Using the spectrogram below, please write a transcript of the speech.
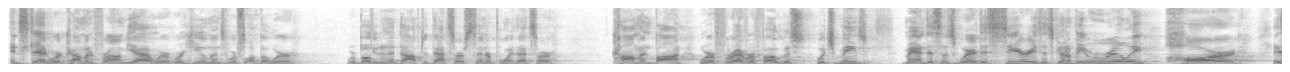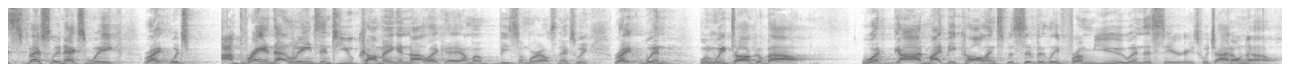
Instead, we're coming from, yeah, we're, we're humans, we're flawed, but we're, we're both adopted. That's our center point. That's our, common bond. We're forever focused, which means, man, this is where this series is going to be really hard, especially next week, right? Which I'm praying that leans into you coming and not like, hey, I'm going to be somewhere else next week, right? When, when we talk about what God might be calling specifically from you in this series, which I don't know.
